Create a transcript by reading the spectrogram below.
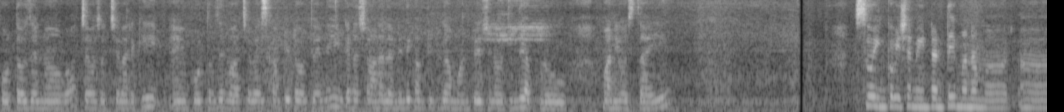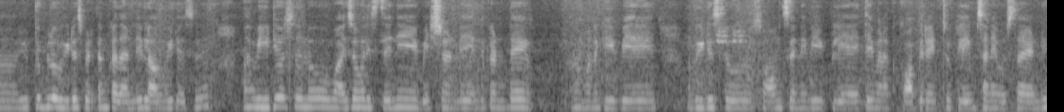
ఫోర్ థౌజండ్ వాచ్ అవర్స్ వచ్చే వరకు four thousand watch hours complete అవుతేనే ఇంకా నా ఛానల్ అనేది కంప్లీట్గా మానిటైజేషన్ అవుతుంది. అప్పుడు మనీ వస్తాయి. సో ఇంకో విషయం ఏంటంటే మనం యూట్యూబ్లో వీడియోస్ పెడతాం కదండి లాంగ్ వీడియోస్. ఆ వీడియోస్లో వాయిస్ ఓవర్ ఇస్తేనే బెస్ట్ అండి. ఎందుకంటే మనకి వే వీడియోస్లో సాంగ్స్ అనేవి ప్లే అయితే మనకు కాపీరైట్స్ క్లెయిమ్స్ అనేవి వస్తాయండి.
